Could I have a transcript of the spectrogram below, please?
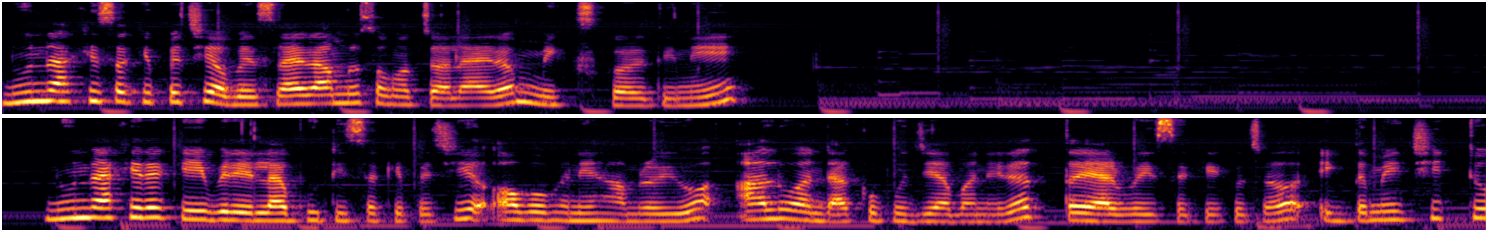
नुन राखिसकेपछि अब यसलाई राम्रोसँग चलाएर मिक्स गरिदिने। नुन राखेर केही बेर यसलाई भुटिसकेपछि अब भने हाम्रो यो आलु अन्डाको भुजिया बनेर तयार भइसकेको छ। एकदमै छिट्टो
